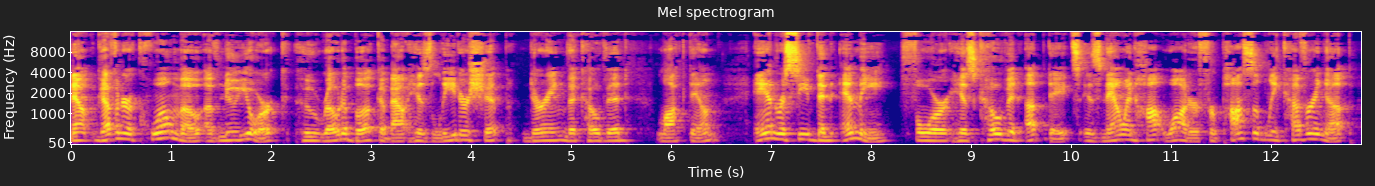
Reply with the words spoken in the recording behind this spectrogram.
Now, Governor Cuomo of New York, who wrote a book about his leadership during the COVID lockdown, and received an Emmy for his COVID updates, is now in hot water for possibly covering up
